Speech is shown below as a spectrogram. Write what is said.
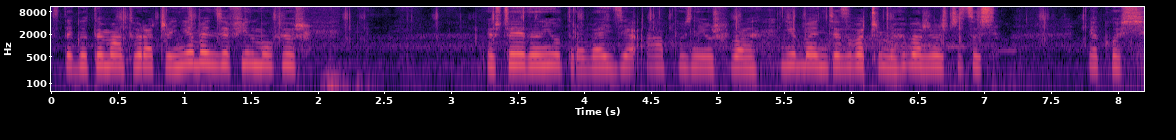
Z tego tematu raczej nie będzie filmów już. Jeszcze jeden jutro wejdzie, a później już chyba nie będzie. Zobaczymy, chyba że jeszcze coś jakoś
